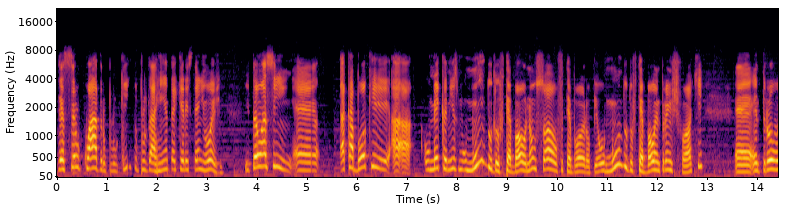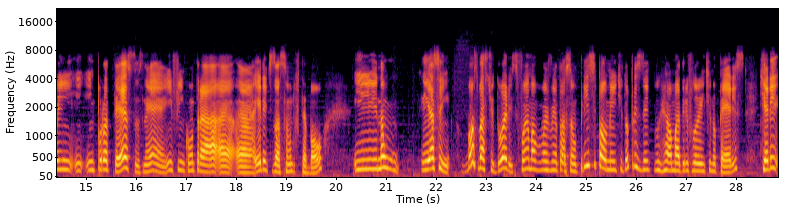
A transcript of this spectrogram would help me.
ia ser o quádruplo, o quíntuplo da renda que eles têm hoje. Então, assim, é, acabou que a, o mecanismo, o mundo do futebol, não só o futebol europeu, o mundo do futebol entrou em choque. É, entrou em, em, em, protestos, né, enfim, contra a, a, a elitização do futebol. E não. E assim, nos bastidores foi uma movimentação principalmente do presidente do Real Madrid, Florentino Pérez, que ele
